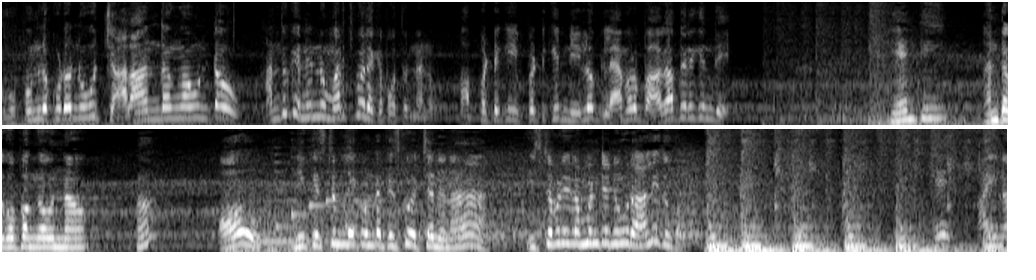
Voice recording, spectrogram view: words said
కోపంలో కూడా నువ్వు చాలా అందంగా ఉంటావు. అందుకే నిన్ను మర్చిపోలేకపోతున్నాను. అప్పటికి ఇప్పటికి నీలో గ్లామర్ బాగా పెరిగింది. ఏంటి? అంత కోపంగా ఉన్నావు? ఓ నీకు ఇష్టం లేకుండా తీసుకువచ్చానా ఇష్టపడి రమ్మంటే నువ్వు రాలేదుగా ఏ, అయినా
